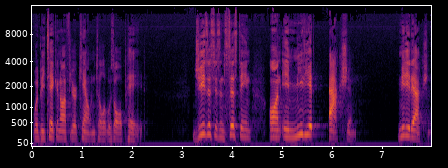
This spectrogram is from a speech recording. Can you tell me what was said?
would be taken off your account until it was all paid. Jesus is insisting on immediate action. Immediate action.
